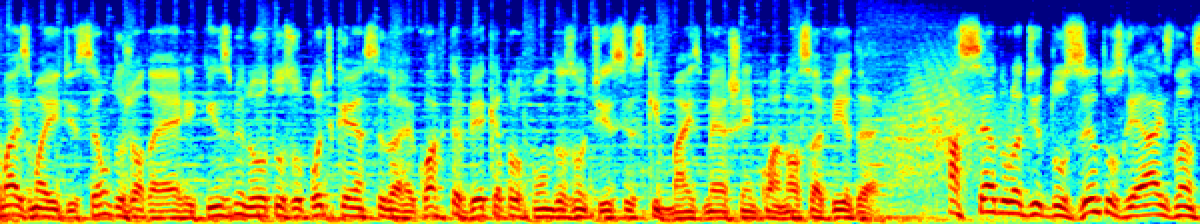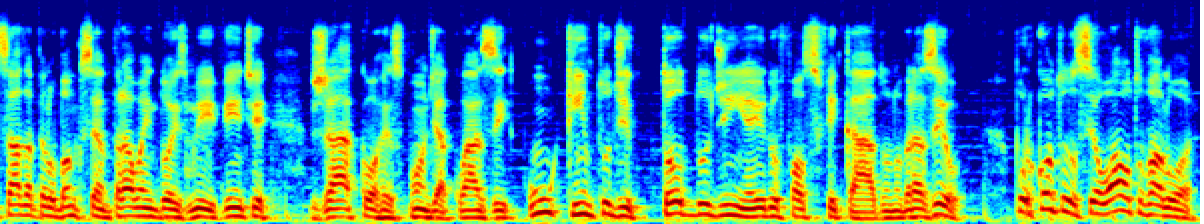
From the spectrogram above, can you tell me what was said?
mais uma edição do JR 15 Minutos, o podcast da Record TV que aprofunda as notícias que mais mexem com a nossa vida. A cédula de 200 reais lançada pelo Banco Central em 2020 já corresponde a quase um quinto de todo o dinheiro falsificado no Brasil. Por conta do seu alto valor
